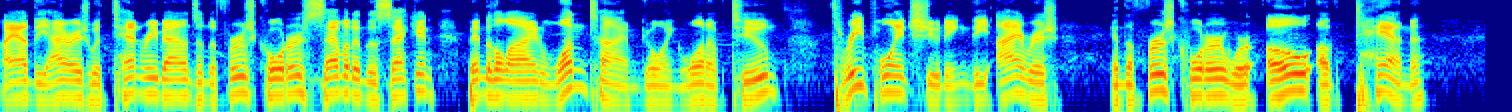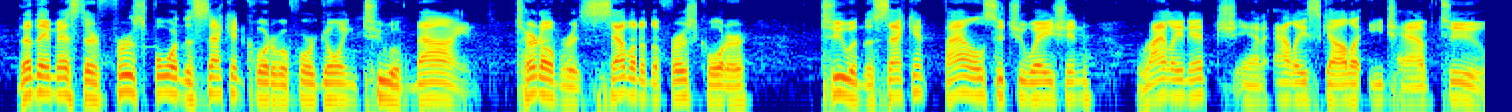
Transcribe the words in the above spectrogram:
I had the Irish with 10 rebounds in the first quarter, seven in the second. Been to the line one time, going one of two. Three point shooting. The Irish in the first quarter were 0 of 10. Then they missed their first four in the second quarter before going 2 of 9. Turnover is 7 in the first quarter, 2 in the second. Foul situation. Riley Nitch and Ali Scala each have two.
